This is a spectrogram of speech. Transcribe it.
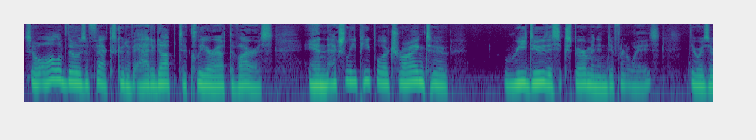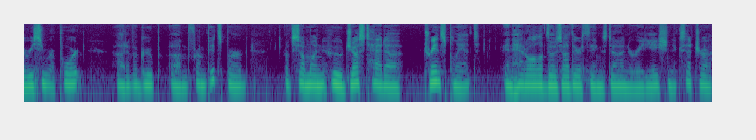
So, all of those effects could have added up to clear out the virus. And actually, people are trying to redo this experiment in different ways. There was a recent report out of a group um, from Pittsburgh of someone who just had a transplant and had all of those other things done, irradiation, etc.,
